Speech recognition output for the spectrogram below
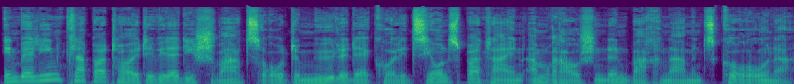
In Berlin klappert heute wieder die schwarz-rote Mühle der Koalitionsparteien am rauschenden Bach namens Corona.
